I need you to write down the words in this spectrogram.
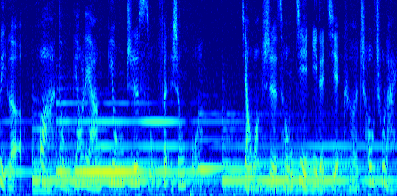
抛离了画栋雕梁、庸脂俗粉的生活。将往事从记忆的茧壳抽出来，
